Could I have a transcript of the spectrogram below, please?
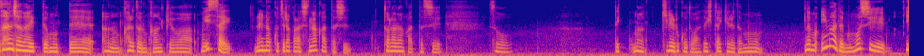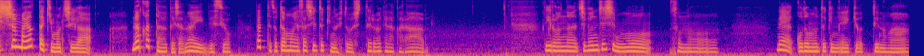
談じゃないって思ってあの彼との関係は一切連絡こちらからしなかったし取らなかったしそう。でまあ切れることはできたけれどもでも今でももし一瞬迷った気持ちがなかったわけじゃないですよ。だってとても優しい時の人を知ってるわけだから。いろんな自分自身もそのね子供の時の影響っていうのが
